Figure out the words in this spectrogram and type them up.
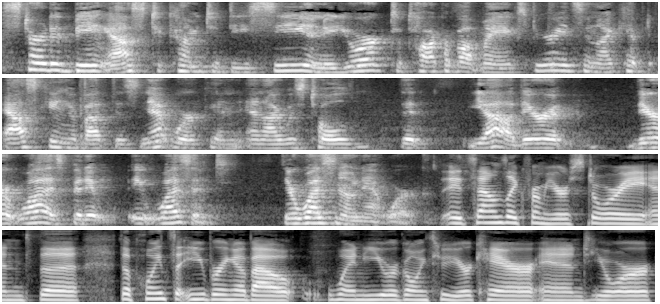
started being asked to come to DC and New York to talk about my experience, and I kept asking about this network, and, and I was told that, yeah, there it, there it was, but it, it wasn't there was no network. It sounds like from your story and the the points that you bring about when you were going through your care and your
